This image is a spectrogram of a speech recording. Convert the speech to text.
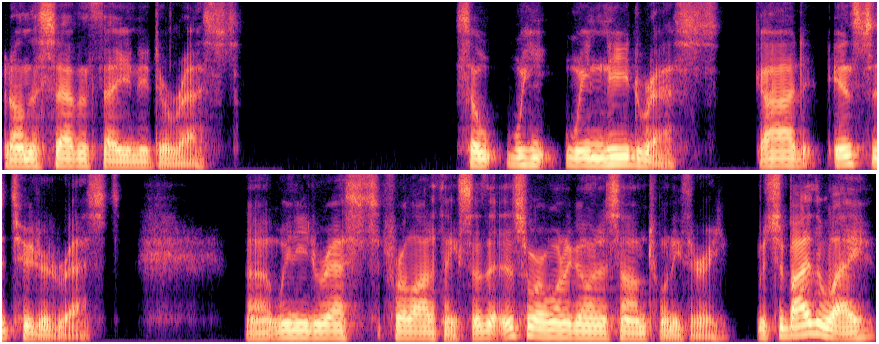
But on the seventh day, you need to rest. So we we need rest. God instituted rest. Uh, we need rest for a lot of things. So this is where I want to go into Psalm 23, which, by the way,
